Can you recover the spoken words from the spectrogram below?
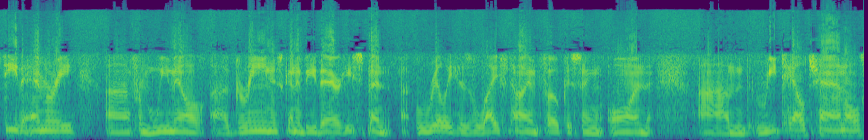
Steve Emery uh, from Wemail uh, Green is going to be there. He spent really his lifetime focusing on um, retail channels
